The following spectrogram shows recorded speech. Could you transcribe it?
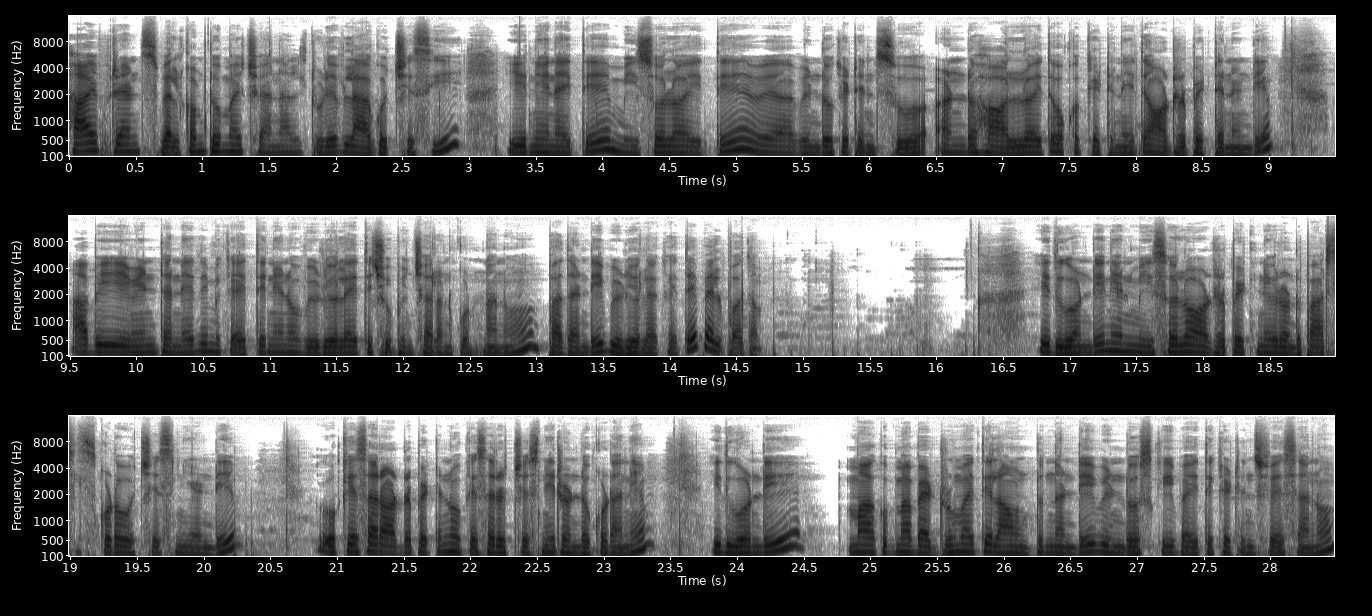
Hi friends welcome to my channel. Today vlog వచ్చేసి నేనైతే మీషోలో అయితే విండో కెటెన్స్ అండ్ హాల్లో అయితే ఒక కెటెన్ అయితే ఆర్డర్ పెట్టానండి. అవి ఏమిటనేది మీకు అయితే నేను వీడియోలో అయితే చూపించాలనుకుంటున్నాను. పదండి వీడియోలోకి అయితే వెళ్ళిపోదాం. ఇదిగోండి నేను మీషోలో ఆర్డర్ పెట్టినవి రెండు పార్సిల్స్ కూడా వచ్చేసినాయి అండి ఒకేసారి ఆర్డర్ పెట్టాను ఒకేసారి వచ్చేసినాయి రెండు కూడా ఇదిగోండి మాకు మా బెడ్రూమ్ అయితే ఇలా ఉంటుందండి. విండోస్కి ఇవి అయితే కెటెన్స్ వేశాను.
